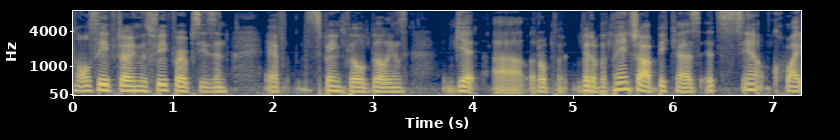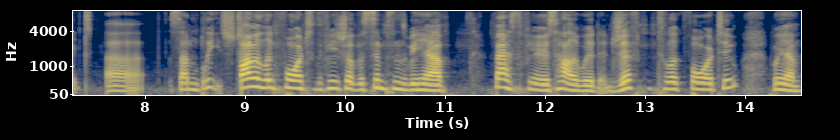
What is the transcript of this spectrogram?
So we'll see if during this refurb season, if the Springfield buildings get a little bit of a paint job because it's you know quite uh, sun bleached. So been looking forward to the future of The Simpsons. We have Fast and Furious Hollywood Drift to look forward to. We have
